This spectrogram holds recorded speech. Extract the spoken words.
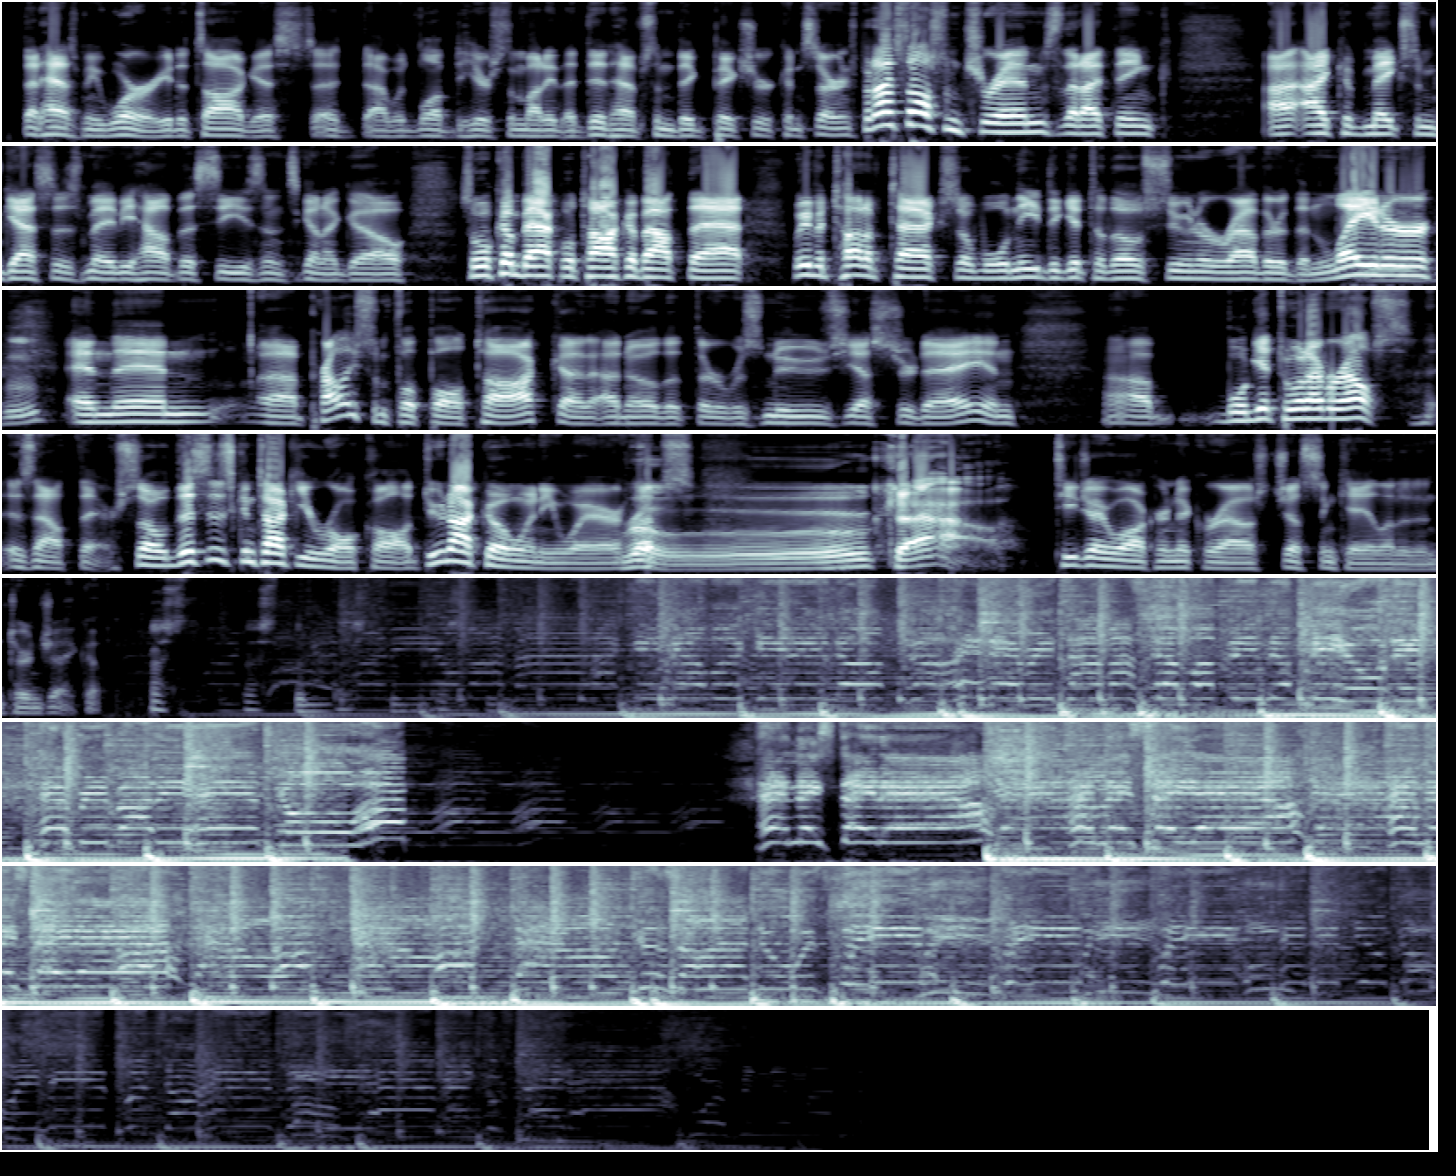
that has me worried. It's August. I, I would love to hear somebody that did have some big picture concerns, but I saw some trends that I think I, I could make some guesses maybe how this season's going to go. So we'll come back. We'll talk about that. We have a ton of texts, so we'll need to get to those sooner rather than later. And then uh, probably some football talk. I, I know that there was news yesterday, and uh, we'll get to whatever else is out there. So this is Kentucky Roll Call. Do not go anywhere. That's Row cow. TJ Walker, Nick Roush, Justin Kalen, and intern Jacob. And they stay there,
